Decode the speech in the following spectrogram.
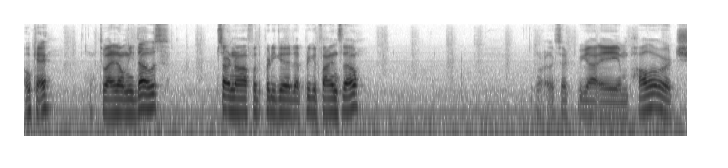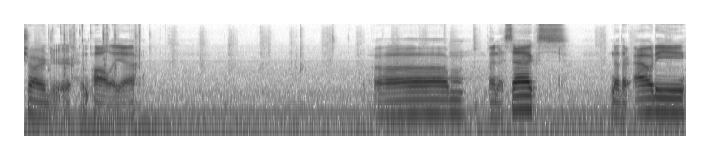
Okay, too bad I don't need those. Starting off with pretty good, uh, pretty good finds though. All right, looks like we got a Impala or Charger. Impala, yeah. Um, NSX, another Audi,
